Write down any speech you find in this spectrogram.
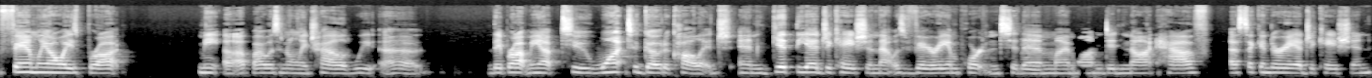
family always brought me up. I was an only child. We uh they brought me up to want to go to college and get the education that was very important to them. My mom did not have a secondary education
